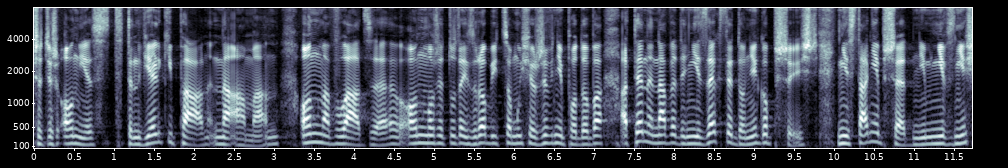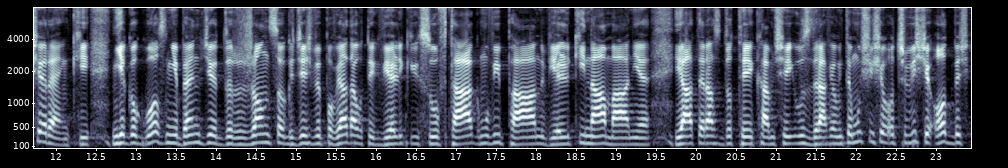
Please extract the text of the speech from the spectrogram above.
Przecież on jest ten wielki pan Naaman, on ma władzę, on może tutaj zrobić, co mu się żywnie podoba, a ten nawet nie zechce do niego przyjść, nie stanie przed nim, nie wzniesie ręki, jego głos nie będzie drżąco gdzieś wypowiadał tych wielkich słów. Tak, mówi pan, wielki Naamanie, ja teraz dotykam cię i uzdrawiam. I to musi się oczywiście odbyć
